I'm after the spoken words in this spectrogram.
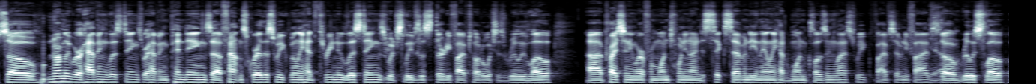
So normally we're having listings, we're having pendings. Uh, Fountain Square this week, we only had three new listings, which leaves us 35 total, which is really low. Uh, price anywhere from 129 to 670, and they only had one closing last week, 575. So really slow.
